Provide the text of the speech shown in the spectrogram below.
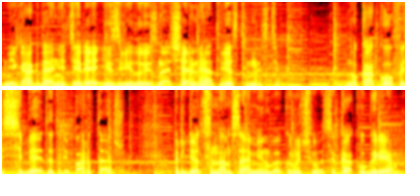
никогда не теряя из виду изначальной ответственности. Но каков из себя этот репортаж? Придется нам самим выкручиваться, как угрям.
